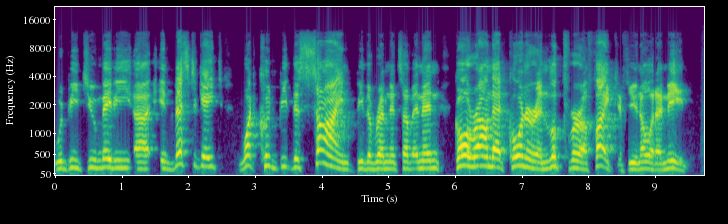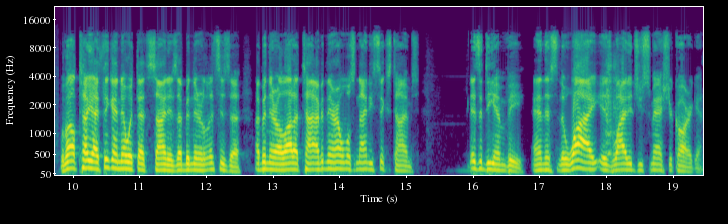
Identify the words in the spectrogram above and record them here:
would be to maybe uh, investigate what could be this sign be the remnants of, and then go around that corner and look for a fight, if you know what I mean. Well, I'll tell you. I think I know what that sign is. I've been there. This is a. I've been there a lot of time. I've been there almost ninety six times. It's a DMV, and this the why is why did you smash your car again?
